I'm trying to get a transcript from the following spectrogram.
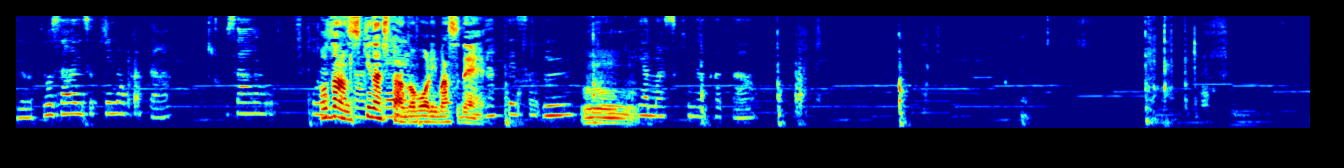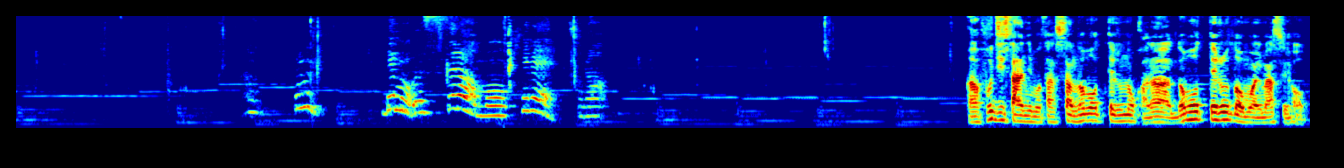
あの、登山好きの方？登山好き登山好きな人は登りますね。やってそう。うん。うん。山好きな方。うっすらもう綺麗。ほら。あ、富士山にもたくさん登ってるのかな？登ってると思いますよ。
